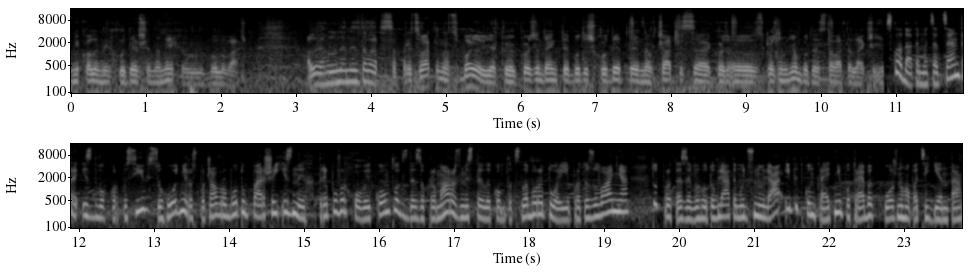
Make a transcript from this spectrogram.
ніколи не ходивши на них, було важко. Але головне не здаватися, працювати над собою, як кожен день ти будеш ходити, навчатися, кож- з кожним днем буде ставати легше. Складатиметься центр із двох корпусів. Сьогодні розпочав роботу перший із них триповерховий комплекс, де зокрема розмістили комплекс лабораторії протезування. Тут протези виготовлятимуть з нуля і під конкретні потреби кожного пацієнта.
